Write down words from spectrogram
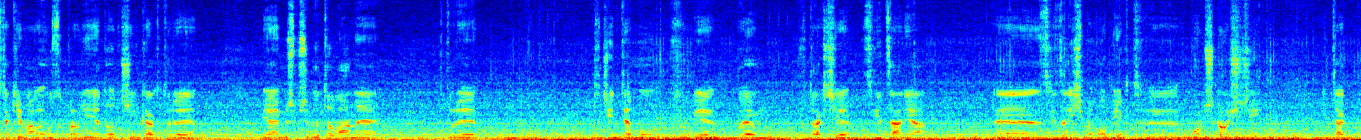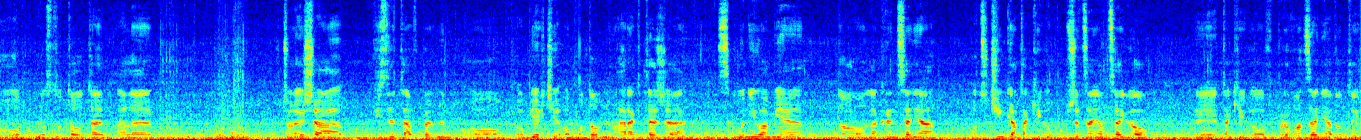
zrobić takie małe uzupełnienie do odcinka, który miałem już przygotowany, który tydzień temu sobie byłem w trakcie zwiedzania. E, zwiedzaliśmy obiekt e, łączności i tak było po prostu to ten, ale wczorajsza wizyta w pewnym obiekcie o podobnym charakterze skłoniła mnie do nakręcenia odcinka takiego poprzedzającego, e, takiego wprowadzenia do tych,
